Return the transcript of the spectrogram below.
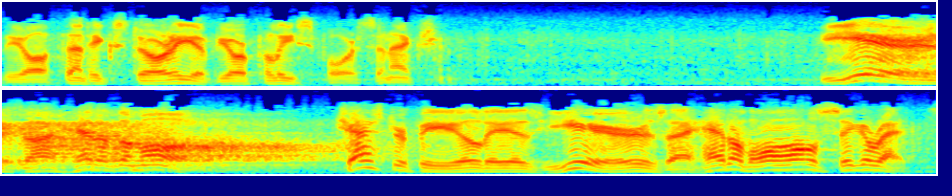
the authentic story of your police force in action. Years ahead of them all. Chesterfield is years ahead of all cigarettes.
